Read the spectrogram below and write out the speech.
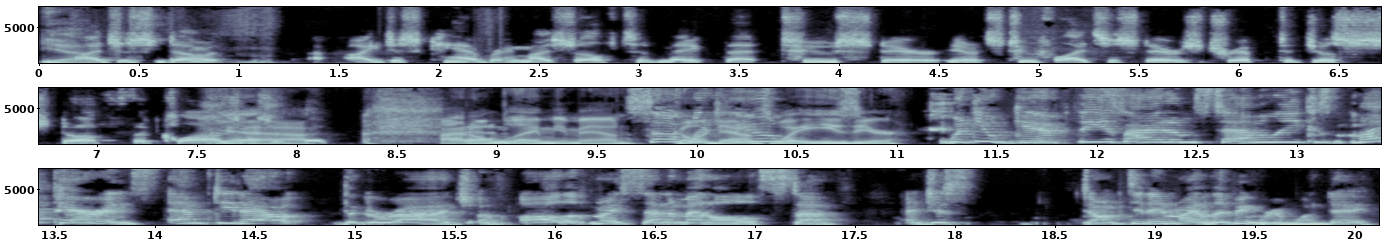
Yeah. I just don't. I just can't bring myself to make that two stair. You know, it's two flights of stairs trip to just stuff the closets. Yeah. Of it. I don't And- blame you, man. So Going would down's you- way easier. Would you give these items to Emily? Because my parents emptied out the garage of all of my sentimental stuff and just dumped it in my living room one day.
